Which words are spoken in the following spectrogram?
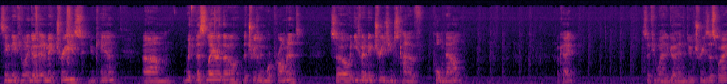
same thing, if you want to go ahead and make trees, you can. Um, with this layer though, the trees will be more prominent. So an easy way to make trees, you can just kind of pull them down. Okay? So if you wanted to go ahead and do trees this way,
